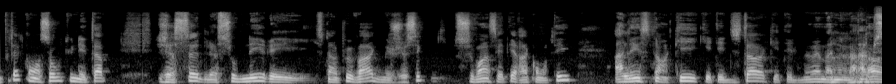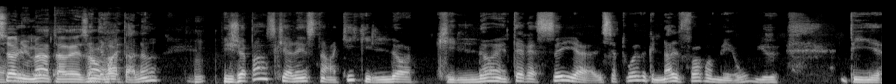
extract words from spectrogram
peut-être qu'on saute une étape. J'essaie de le souvenir et c'est un peu vague, mais je sais que souvent ça a été raconté. À l'instant qui qui est éditeur, qui était le même animateur. Absolument, tu as raison. Un grand talent. Mm. Puis je pense qu'à l'instant qui qui l'a qui l'a intéressé, euh, il s'est trouvé avec une Alfa Romeo. puis euh,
